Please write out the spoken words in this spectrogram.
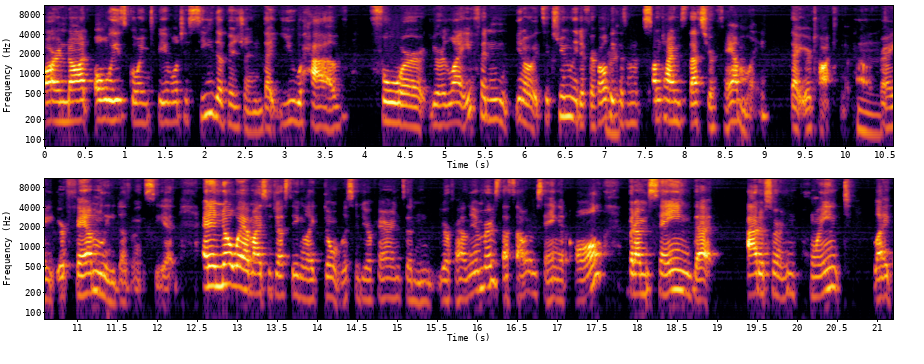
are not always going to be able to see the vision that you have for your life and you know it's extremely difficult right. because sometimes that's your family that you're talking about mm. right your family doesn't see it and in no way am i suggesting like don't listen to your parents and your family members that's not what i'm saying at all but i'm saying that at a certain point like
